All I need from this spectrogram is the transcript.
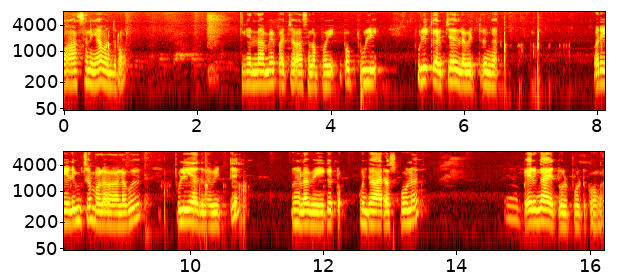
வாசனையாக வந்துடும் எல்லாமே பச்சை வாசனை போய். இப்போ புளி புளி கரைச்சி அதில் விட்டுருங்க. ஒரு எலுமிச்சம்பழம் அளவு புளியை அதில் விட்டு நல்லா வேகட்டும். கொஞ்சம் அரை ஸ்பூனு பெருங்காயத்தூள் போட்டுக்கோங்க.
